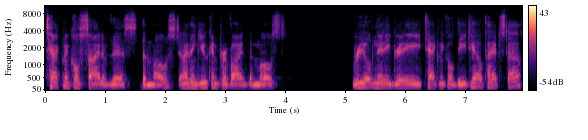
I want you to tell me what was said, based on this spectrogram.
technical side of this the most, and I think you can provide the most real nitty gritty technical detail type stuff?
